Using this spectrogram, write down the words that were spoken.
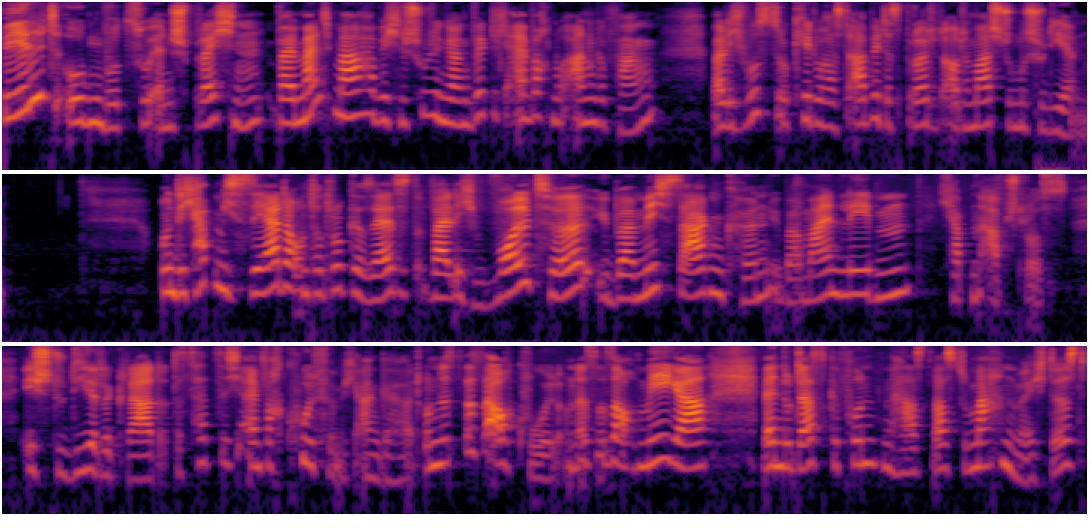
Bild irgendwo zu entsprechen, weil manchmal habe ich einen Studiengang wirklich einfach nur angefangen, weil ich wusste, okay, du hast Abi, das bedeutet automatisch, du musst studieren. Und ich habe mich sehr da unter Druck gesetzt, weil ich wollte über mich sagen können, über mein Leben, ich habe einen Abschluss, ich studiere gerade. Das hat sich einfach cool für mich angehört. Und es ist auch cool. Und es ist auch mega, wenn du das gefunden hast, was du machen möchtest.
